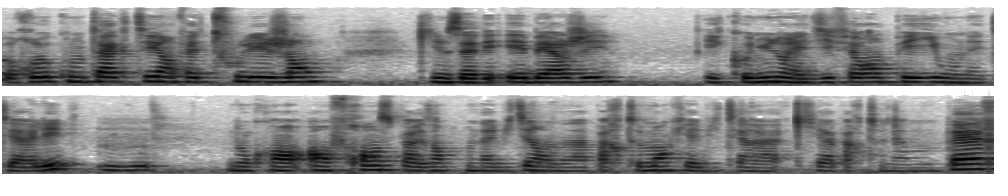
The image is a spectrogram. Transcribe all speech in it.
recontacter en fait tous les gens qui nous avaient hébergés et connus dans les différents pays où on était allés. Mhm. Donc en, en France, par exemple, on habitait dans un appartement qui, habitait à- qui appartenait à mon père.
